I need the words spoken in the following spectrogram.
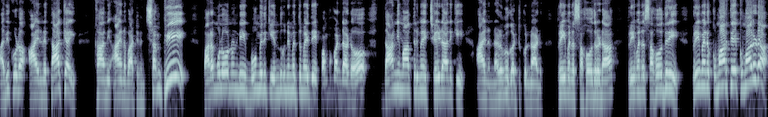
అవి కూడా ఆయనని తాకాయి. కానీ ఆయన వాటిని చంపి పరములో నుండి భూమిదికి ఎందుకు నిమిత్తమైతే పంపబడ్డాడో దాన్ని మాత్రమే చేయడానికి ఆయన నడుము కట్టుకున్నాడు. ప్రియమైన సహోదరుడా ప్రియమైన సహోదరి ప్రియమైన కుమార్తె కుమారుడా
